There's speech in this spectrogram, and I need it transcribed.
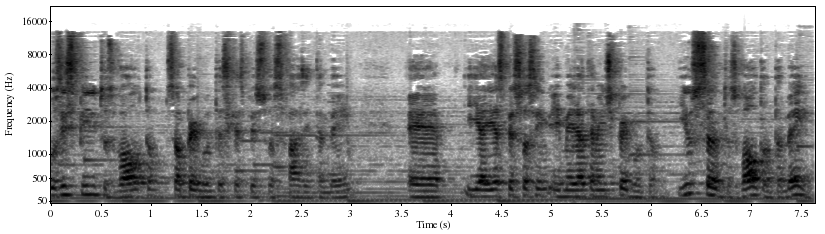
Os espíritos voltam? São perguntas que as pessoas fazem também. É, e aí as pessoas imediatamente perguntam: e os santos voltam também?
